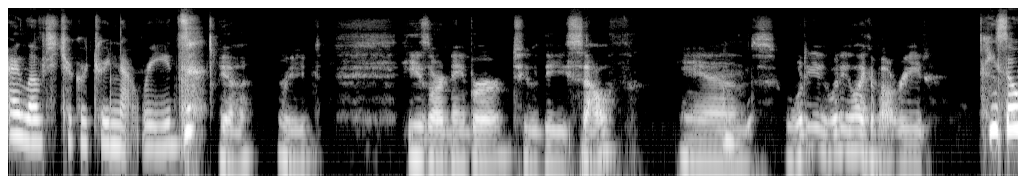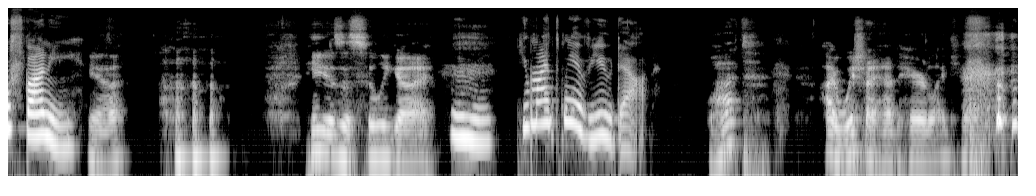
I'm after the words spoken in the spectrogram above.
I loved trick or treating at Reed's. Yeah, Reed. He's our neighbor to the south. Mm-hmm. And what do you what do you like about Reed? He's so funny. Yeah. he is a silly guy. Mhm. He reminds me of you, Dad. What? I wish I had hair like him.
